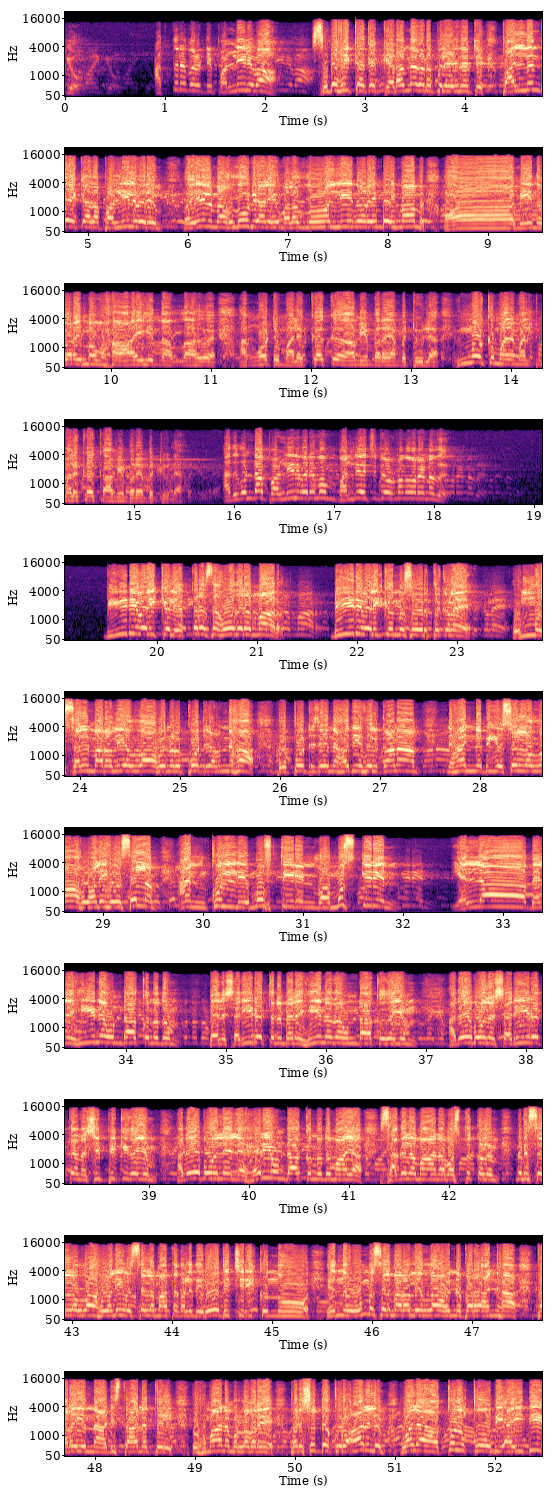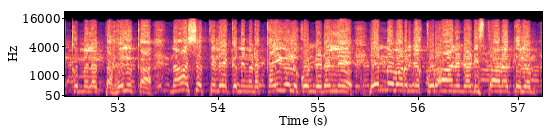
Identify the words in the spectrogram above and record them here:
അത്ര പരട്ടി പള്ളിയിൽ വാ. സുബഹിക്കൊക്കെ കിടന്ന കിടപ്പിൽ എഴുന്നേറ്റ് പല്ലും തേക്കാതെ പള്ളിയിൽ വരും. വൈരിൽ മഹ്ലൂബി അലൈഹി മലന്നോല്ലി എന്ന് പറയുമ്പോ ഇമാം ആമി എന്ന് പറയുമ്പോ വായിന്ന് അള്ളാഹു അങ്ങോട്ട് മലക്കക്ക് ആമീൻ പറയാൻ പറ്റൂല. ഇങ്ങോട്ട് മല- ആമിയും മലക്കക്ക് ആമീൻ പറയാൻ പറ്റൂല. അതുകൊണ്ടാ പള്ളിയിൽ വരുമ്പം പല്ല് വെച്ചിട്ട് വരണം എന്ന് പറയണത്. ബീഡി വലിക്കൽ എത്ര സഹോദരന്മാർ? ബീഡി വലിക്കുന്ന സുഹൃത്തുക്കളെ ഉമ്മു സൽമ റളിയല്ലാഹു അൻഹ റിപ്പോർട്ട് അൻഹ റിപ്പോർട്ട് ചെയ്യുന്ന ഹദീസിൽ കാണാം. നബി സല്ലല്ലാഹു അലൈഹി വസല്ലം അൻ കുല്ലി മുഫ്തിരിൻ വ മുസ്കിരിൻ. എല്ലാ ബലഹീന ഉണ്ടാക്കുന്നതും ശരീരത്തിന് ബലഹീനത ഉണ്ടാക്കുകയും അതേപോലെ ശരീരത്തെ നശിപ്പിക്കുകയും അതേപോലെ ലഹരി ഉണ്ടാക്കുന്നതുമായ സകലമാന വസ്തുക്കളും നബി സല്ലല്ലാഹു അലൈഹി വസല്ലം തങ്ങൾ നിരോധിച്ചിരിക്കുന്നു എന്ന് ഉമ്മു സൽമ റളിയല്ലാഹു അൻഹ പറയുന്ന അടിസ്ഥാനത്തിൽ ബഹുമാനമുള്ളവരെ പരിശുദ്ധ ഖുർആനിലും നാശത്തിലേക്ക് നിങ്ങളുടെ കൈകൾ കൊണ്ടിടല്ലേ എന്ന് പറഞ്ഞ ഖുർആനിന്റെ അടിസ്ഥാനത്തിലും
